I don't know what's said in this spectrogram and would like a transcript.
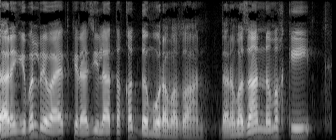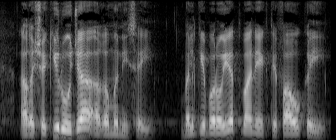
دارنګ بل روایت کې راځي لا تقدمو رمضان د دا رمضان نمخ کې هغه شکی روجا هغه منی سي بلکې برویت باندې اکتفا وکي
